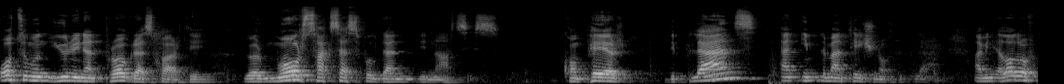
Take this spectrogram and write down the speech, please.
Ottoman Union and Progress Party were more successful than the Nazis. Compare the plans and implementation of the plan. I mean, a lot of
